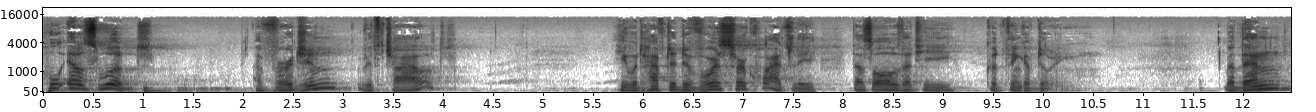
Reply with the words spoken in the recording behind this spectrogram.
who else would? A virgin with child? He would have to divorce her quietly. That's all that he could think of doing. But then,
